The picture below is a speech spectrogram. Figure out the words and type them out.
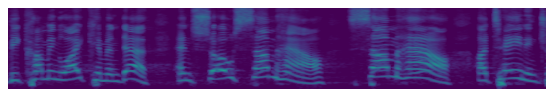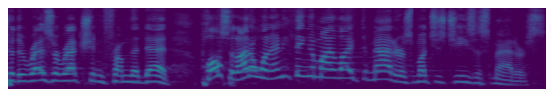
becoming like him in death, and so somehow, somehow attaining to the resurrection from the dead. Paul said, I don't want anything in my life to matter as much as Jesus matters.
